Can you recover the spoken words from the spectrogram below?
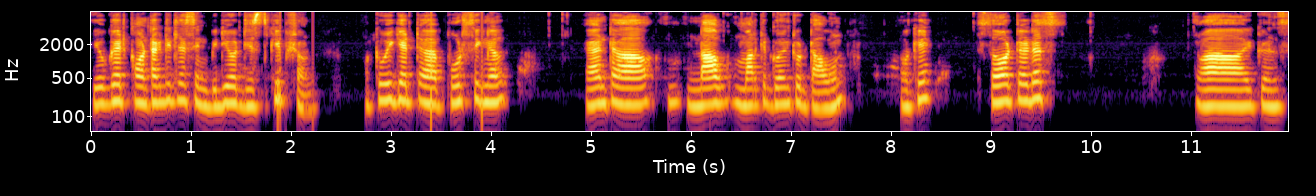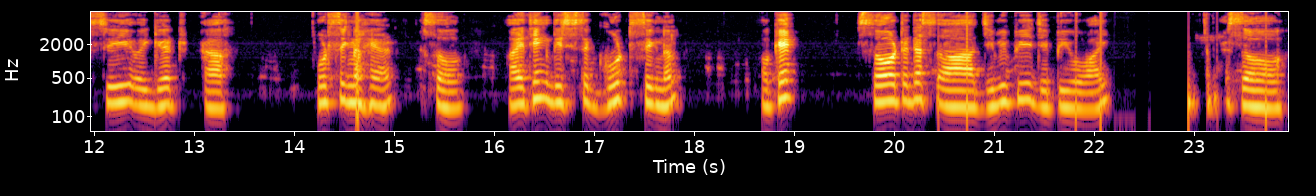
You get contact details in video description. Okay, we get uh, poor signal, and uh, now market going to down. Okay, so traders, uh, you can see we get uh, poor signal here. So I think this is a good signal. Okay, so traders, uh, GBP, JPY. So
